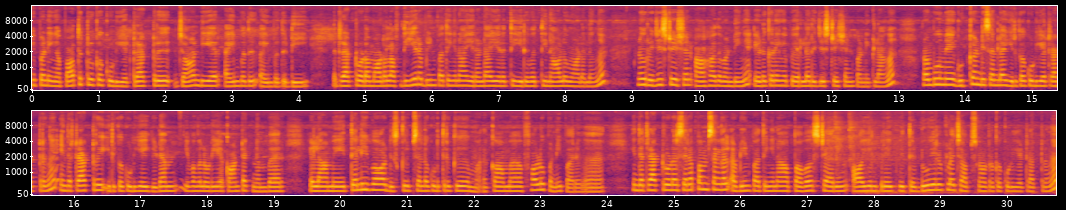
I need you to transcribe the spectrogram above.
இப்போ நீங்கள் பார்த்துட்ருக்கக்கூடிய tractor John dear ஐம்பது ஐம்பது டி இந்த டிராக்டரோட மாடல் ஆஃப் தி இயர் அப்படின்னு பார்த்தீங்கன்னா இரண்டாயிரத்தி இருபத்தி நாலு மாடலுங்க இன்னும் ரிஜிஸ்ட்ரேஷன் ஆகாத வண்டிங்க. எடுக்கிறவங்க பேரில் ரிஜிஸ்ட்ரேஷன் பண்ணிக்கலாங்க. ரொம்பவுமே குட் கண்டிஷனில் இருக்கக்கூடிய டிராக்டருங்க இந்த டிராக்டர் இருக்கக்கூடிய இடம் இவங்களுடைய காண்டாக்ட் நம்பர் எல்லாமே தெளிவாக டிஸ்கிரிப்ஷனில் கொடுத்துருக்கு. மறக்காமல் ஃபாலோ பண்ணி பாருங்கள் இந்த டிராக்டரோட சிறப்பம்சங்கள் அப்படின்னு பார்த்தீங்கன்னா power steering oil brake with dual clutch ஆப்ஷனோடு இருக்கக்கூடிய டிராக்டருங்க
